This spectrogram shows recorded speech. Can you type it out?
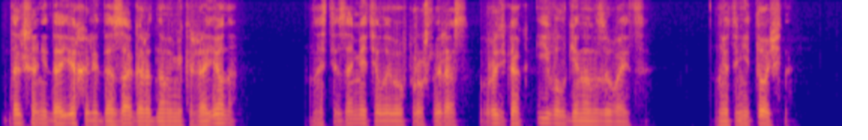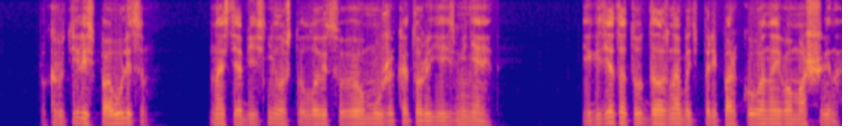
Дальше они доехали до загородного микрорайона. Настя заметила его в прошлый раз. Вроде как Иволгина называется. Но это не точно. Покрутились по улицам. Настя объяснила, что ловит своего мужа, который ей изменяет. И где-то тут должна быть припаркована его машина.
